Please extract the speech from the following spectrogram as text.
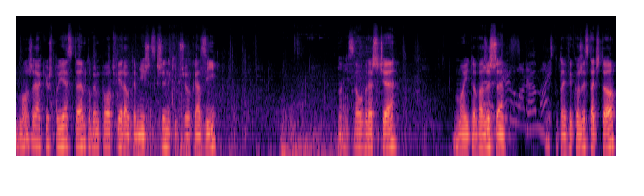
Może jak już tu jestem, to bym pootwierał te mniejsze skrzynki przy okazji. No i są wreszcie moi towarzysze. Więc tutaj wykorzystać to.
